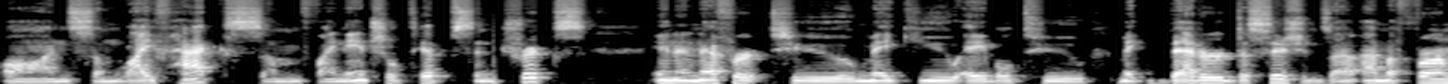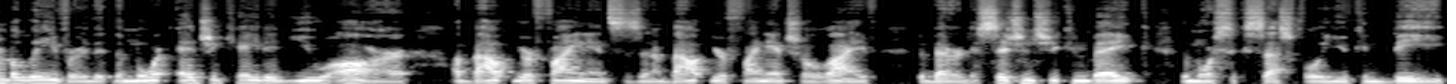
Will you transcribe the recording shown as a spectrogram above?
on some life hacks, some financial tips and tricks in an effort to make you able to make better decisions. I, am a firm believer that the more educated you are about your finances and about your financial life, the better decisions you can make, the more successful you can be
